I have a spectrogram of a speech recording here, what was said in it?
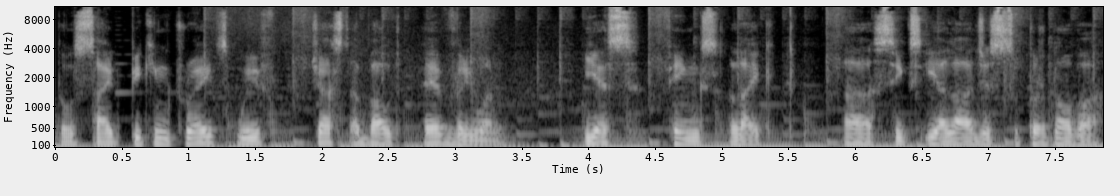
those side picking trades with just about everyone. Yes, things like uh, 6 EA largest supernova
